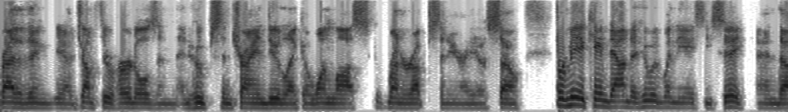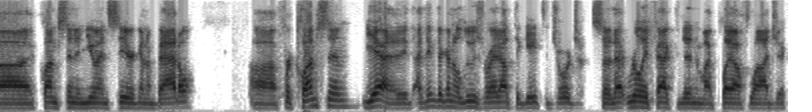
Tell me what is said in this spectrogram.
rather than you know jump through hurdles and, and hoops and try and do like a one loss runner up scenario. So for me, it came down to who would win the ACC, and uh, Clemson and UNC are going to battle. Uh, for Clemson, yeah, I think they're going to lose right out the gate to Georgia. So that really factored into my playoff logic.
